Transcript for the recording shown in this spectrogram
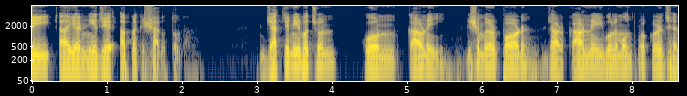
এই আয়ার নিউজে আপনাকে স্বাগতম। জাতীয় নির্বাচন কোন কারণেই? ডিসেম্বরের পর যার কারণেই বলে মন্তব্য করেছেন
